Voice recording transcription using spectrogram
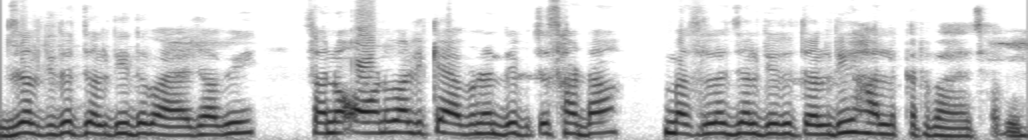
ਜਲਦੀ ਤੋਂ ਜਲਦੀ ਦਿਵਾਇਆ ਜਾਵੇ। ਸਾਨੂੰ ਆਉਣ ਵਾਲੀ ਕੈਬਨਿਟ ਦੇ ਵਿੱਚ ਸਾਡਾ ਮਸਲਾ ਜਲਦੀ ਤੋਂ ਜਲਦੀ ਹੱਲ ਕਰਵਾਇਆ ਜਾਵੇ।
